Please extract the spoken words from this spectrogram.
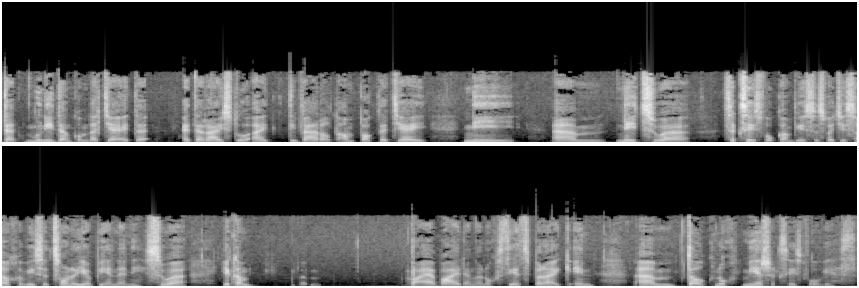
dat moenie dink omdat jy uit 'n uit 'n reistool uit die wêreld aanpak dat jy nie ehm um, net so suksesvol kan wees soos wat jy sou gewees het sonder jou bene nie. So jy kan baie baie dinge nog steeds bereik en ehm um, dalk nog meer suksesvol wees.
